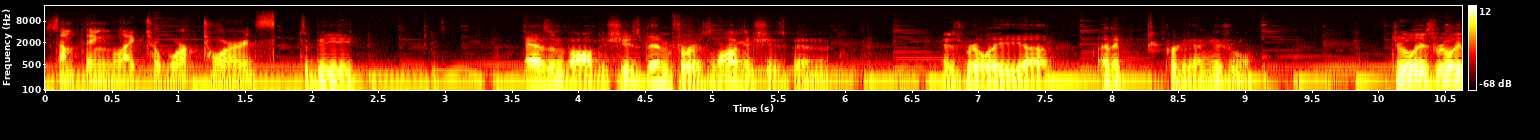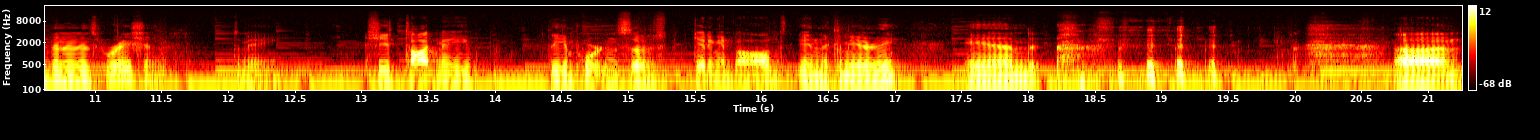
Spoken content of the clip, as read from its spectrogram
something like to work towards. To be as involved as she's been for as long as she's been is really, uh, I think, pretty unusual. Julie has really been an inspiration to me. She's taught me the importance of getting involved in the community and um,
